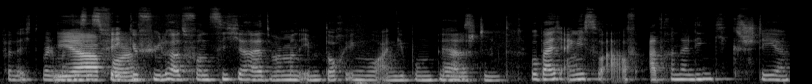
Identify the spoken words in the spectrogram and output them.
Vielleicht, weil man Ja, dieses. Fake-Gefühl hat von Sicherheit, weil man eben doch irgendwo angebunden ja, das ist. stimmt. Wobei ich eigentlich so auf Adrenalinkicks stehe.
